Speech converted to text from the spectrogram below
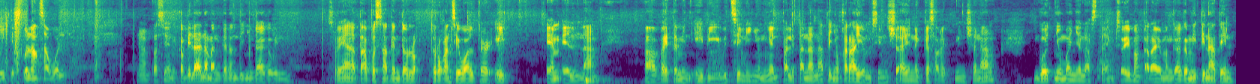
inipit ko lang sa wall. Yan, tapos yun, kabila naman, ganun din yung gagawin. So yan, natapos natin turok, turukan si Walter 8 ml ng ah, vitamin A, with selenium. Ngayon, palitan na natin yung karayom since siya ay nagkasakit din siya ng goat pneumonia last time. So, ibang karayom ang gagamitin natin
